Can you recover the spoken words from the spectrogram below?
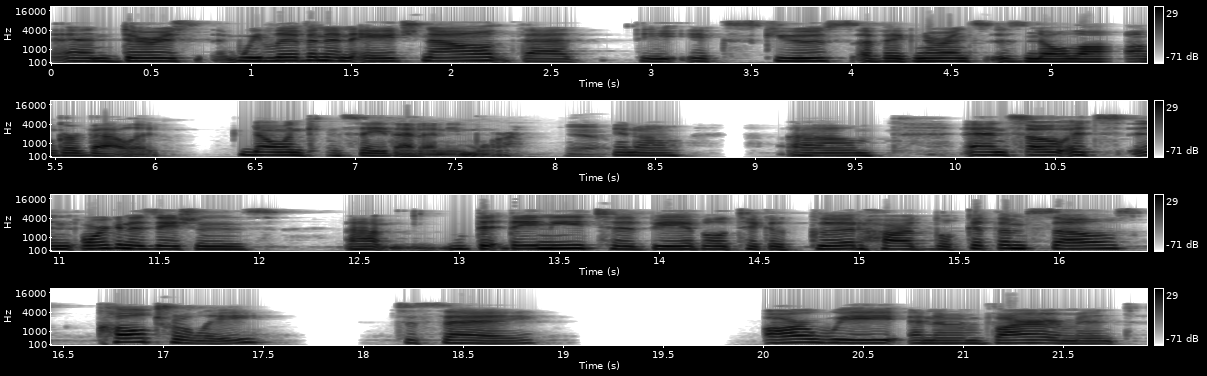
and there is, we live in an age now that the excuse of ignorance is no longer valid. No one can say that anymore Yeah. you know um, and so it's in organizations um, that they need to be able to take a good hard look at themselves culturally to say are we an environment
